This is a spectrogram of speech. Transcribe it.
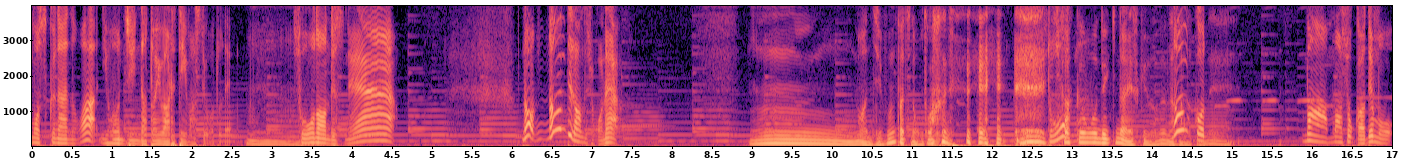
も少ないのは日本人だと言われていますということで。うんそうなんですね。な、なんでなんでしょうかね。うーんまあ自分たちのことなんでね。比較もできないですけどねなかなかね。まあまあそっか、でも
